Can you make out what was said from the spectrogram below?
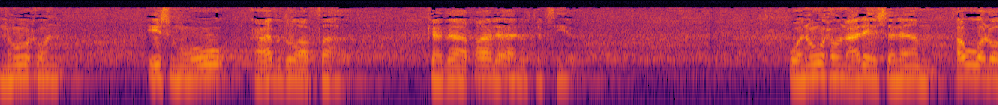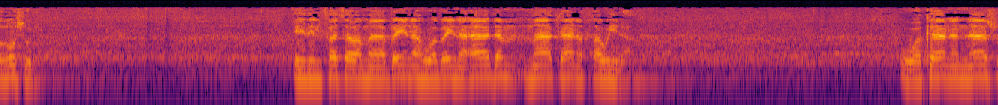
نوح اسمه عبد الغفار. كذا قال أهل التفسير. ونوح عليه السلام أول الرسل. إذ الفترة ما بينه وبين آدم ما كانت طويلة. وكان الناس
